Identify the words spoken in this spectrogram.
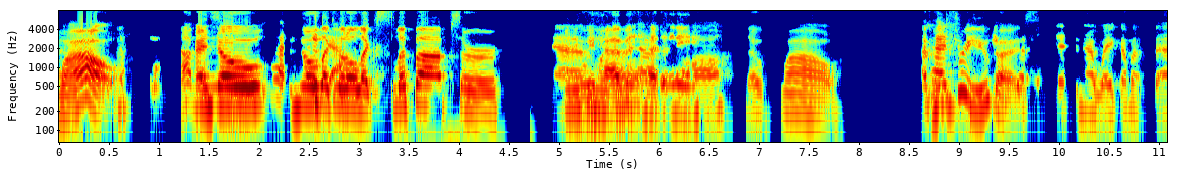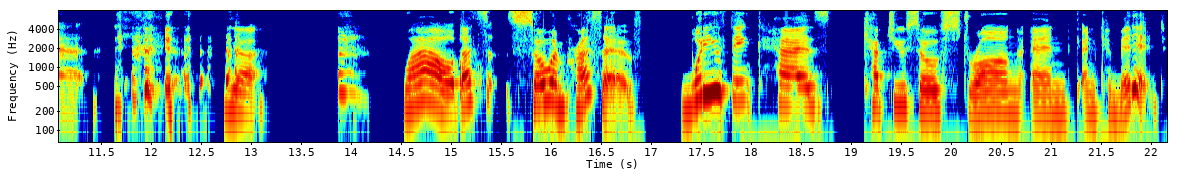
Wow. Not And no, no, like Yeah. little like slip ups or Yeah, Anything we like haven't that? had any. Nope. wow. I've Good had for you dreams guys. that And I wake up upset. Yeah. Wow, that's so impressive. What do you think has kept you so strong and and committed?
